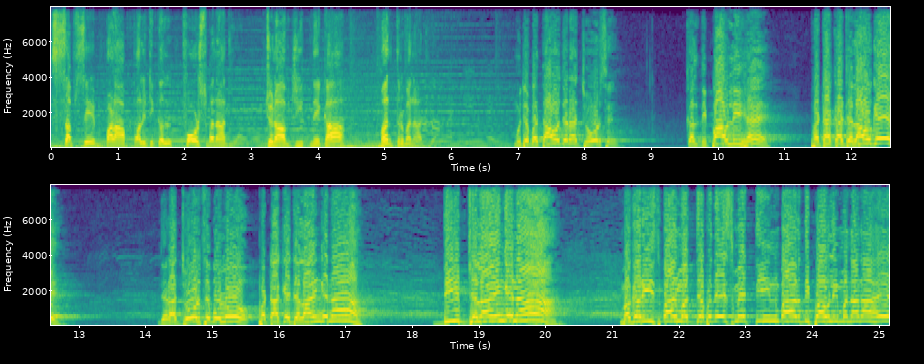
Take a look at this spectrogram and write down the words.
सबसे बड़ा पॉलिटिकल फोर्स बना दिया। चुनाव जीतने का मंत्र बना दिया। मुझे बताओ जरा ज़ोर से, कल दीपावली है फटाका जलाओगे? जरा ज़ोर से बोलो फटाके जलाएँगे ना? दीप जलाएँगे ना। मगर इस बार मध्य प्रदेश में तीन बार दीपावली मनाना है।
